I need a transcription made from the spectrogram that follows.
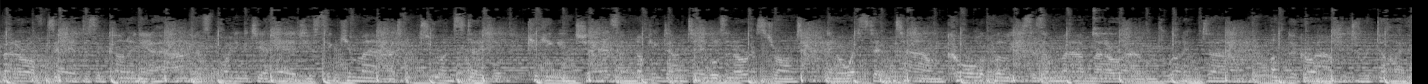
You're better off dead. There's a gun in your hand that's pointing at your head. You think you're mad, too unstable. Kicking in chairs and knocking down tables in a restaurant in a West End town. Call the police, there's a madman around. Running down underground to a dive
